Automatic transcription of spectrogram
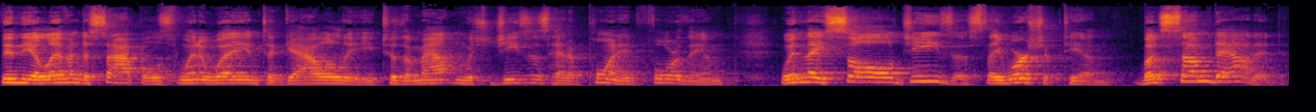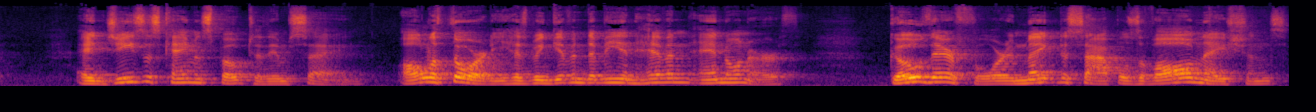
Then the eleven disciples went away into Galilee to the mountain which Jesus had appointed for them. When they saw Jesus, they worshipped him, but some doubted. And Jesus came and spoke to them, saying, All authority has been given to me in heaven and on earth. Go therefore and make disciples of all nations,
